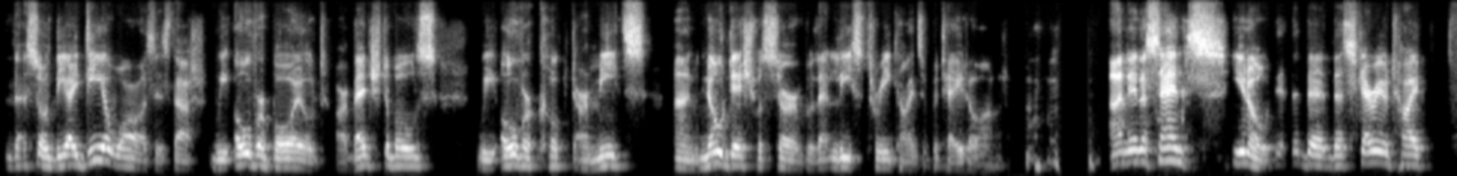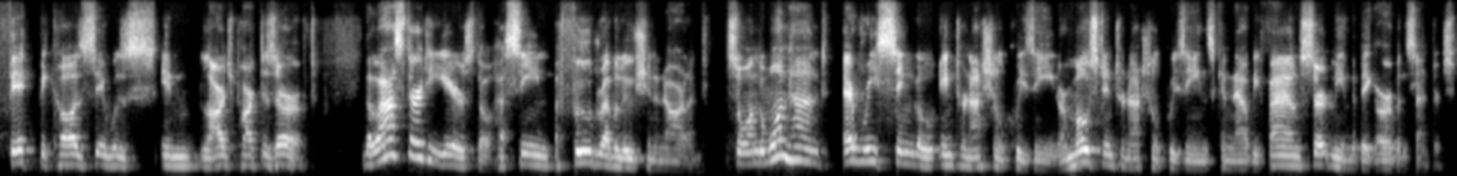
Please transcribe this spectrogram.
so the idea was is that we overboiled our vegetables, we overcooked our meats, and no dish was served with at least three kinds of potato on it. and in a sense, you know, the the stereotype fit because it was in large part deserved. The last 30 years, though, has seen a food revolution in Ireland. So, on the one hand, every single international cuisine or most international cuisines can now be found, certainly in the big urban centers.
